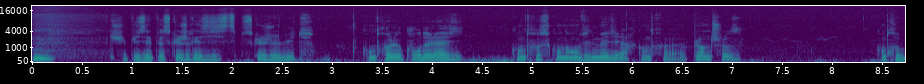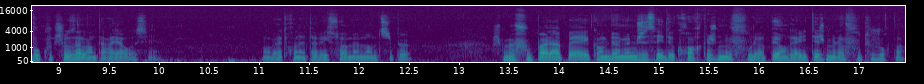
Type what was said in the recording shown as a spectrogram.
Je suis épuisé parce que je résiste, parce que je lutte contre le cours de la vie, contre ce qu'on a envie de me dire, contre euh, plein de choses. Contre beaucoup de choses à l'intérieur aussi. On va être honnête avec soi-même un petit peu. Je me fous pas la paix et quand bien même j'essaye de croire que je me fous la paix, en réalité je me la fous toujours pas.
